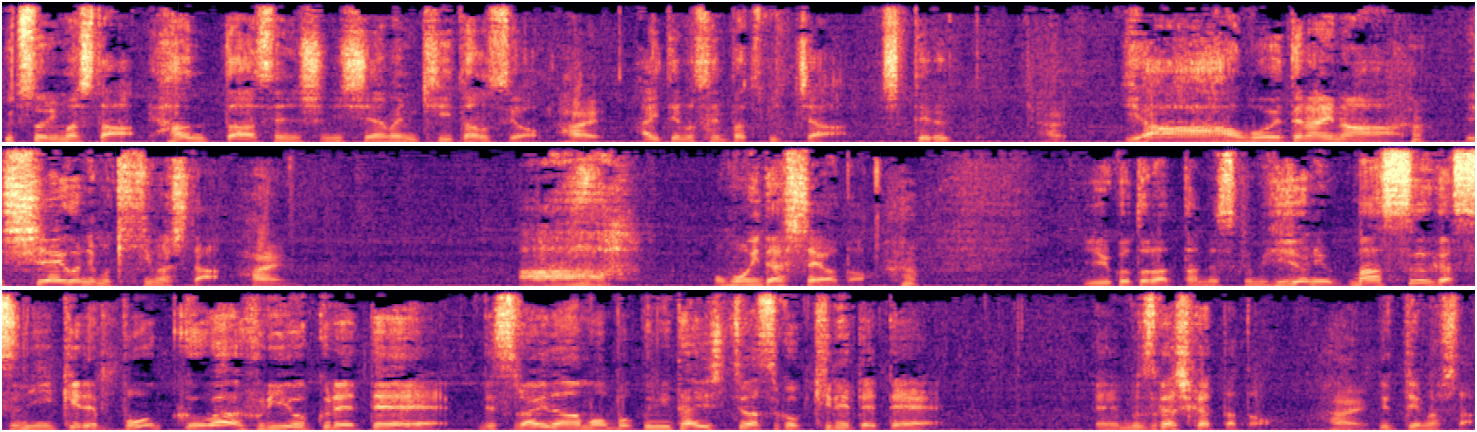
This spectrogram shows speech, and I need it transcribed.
打ち取りました。ハンター選手に試合前に聞いたんですよ、はい。相手の先発ピッチャー知ってる？はい。いやー覚えてないな。で試合後にも聞きました。はい。ああ思い出したよと いうことだったんですけども非常にまっすぐがスニーキーで僕は振り遅れてでスライダーも僕に対してはすごく切れてて、えー難しかったとはい。言っていました、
